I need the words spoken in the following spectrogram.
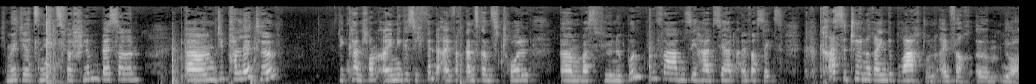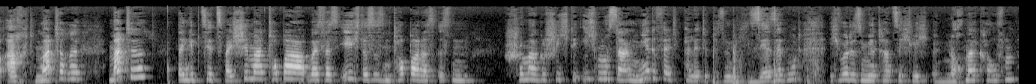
Ich möchte jetzt nichts verschlimmbessern. Ähm, die Palette, die kann schon einiges. Ich finde einfach ganz, ganz toll, ähm, was für eine bunten Farben sie hat. Sie hat einfach sechs krasse Töne reingebracht und einfach ähm, ja, acht mattere, matte. Dann gibt es hier zwei Schimmer, Topper, weiß weiß ich, das ist ein Topper, das ist ein Schimmergeschichte. Ich muss sagen, mir gefällt die Palette persönlich sehr, sehr gut. Ich würde sie mir tatsächlich äh, nochmal kaufen,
